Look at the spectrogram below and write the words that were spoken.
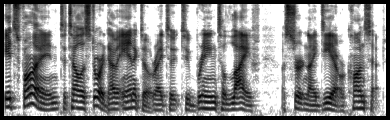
it's fine to tell a story, to have an anecdote, right? To, to bring to life a certain idea or concept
